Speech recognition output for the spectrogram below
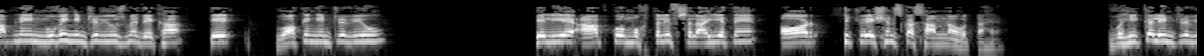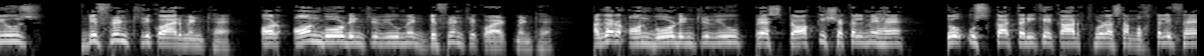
آپ نے ان موونگ انٹرویوز میں دیکھا کہ واکنگ انٹرویو کے لیے آپ کو مختلف صلاحیتیں اور سچویشنز کا سامنا ہوتا ہے وہیکل انٹرویوز ڈفرینٹ ریکوائرمنٹ ہے اور آن بورڈ انٹرویو میں ڈفرینٹ ریکوائرمنٹ ہے اگر on board interview press talk کی شکل میں ہے تو اس کا طریقہ کار تھوڑا سا مختلف ہے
